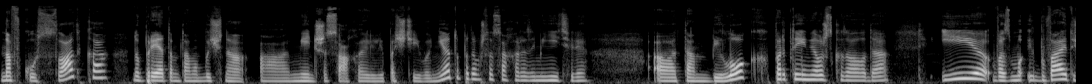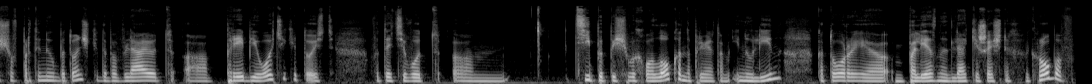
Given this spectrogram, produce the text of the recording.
на вкус сладко, но при этом там обычно а, меньше сахара или почти его нету, потому что сахарозаменители. А, там белок, протеин, я уже сказала, да. И, возможно, и бывает еще в протеиновые батончики добавляют а, пребиотики, то есть вот эти вот эм, типы пищевых волокон, например, там инулин, которые полезны для кишечных микробов.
